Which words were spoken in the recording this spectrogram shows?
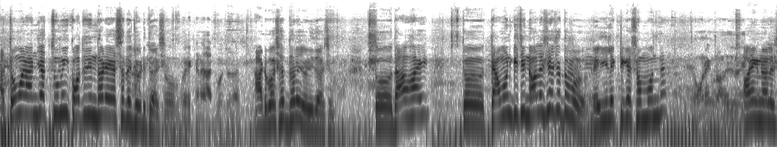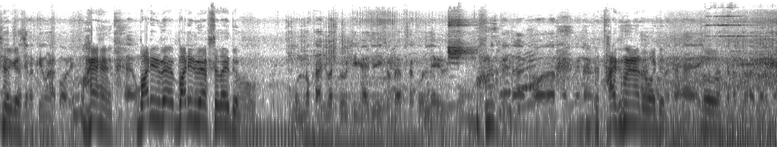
আর তোমার আঞ্জাদ তুমি কতদিন ধরে এর সাথে জড়িত আছো? এখানে আট বছর আছে। আট বছর ধরে জড়িত আছো। তো দাও ভাই তো তেমন কিছু নলেজ আছে তবু এই ইলেকট্রিকের সম্বন্ধে? অনেক নলেজ হয়ে অনেক knowledge হয়ে গেছে। কেউ না করে। হ্যাঁ হ্যাঁ বাড়ির বাড়ির ব্যবসা তাই তো? অন্য কাজ বাজ তো ঠিক আছে এইসব ব্যবসা করলে ঘুম থাকবে না খাওয়া দাওয়া থাকবে না। থাকবে না তো বটে। হ্যাঁ ও। এইসব ব্যবসা না কেউ না করে না।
